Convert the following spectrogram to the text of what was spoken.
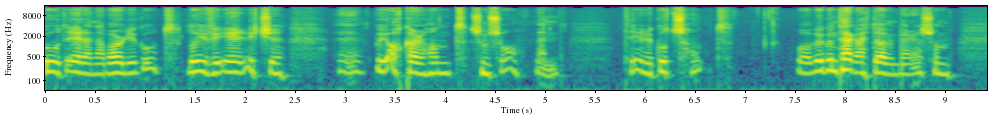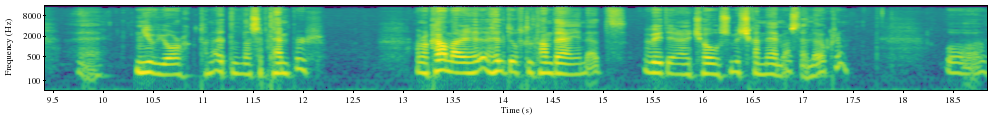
god er en av god, loivi er ikkje eh, i okkar hånd som så, men det er Guds hånd. Og vi kunne tega et dømen bare som eh, New York den 11. september. Amerikaner er heldig opp til den dagen at vi er en tjå som ikke kan nemast den nøkrum. Og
